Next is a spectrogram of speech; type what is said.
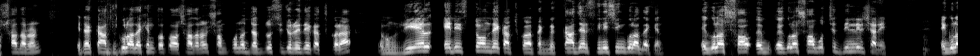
অসাধারণ। এটা কাজগুলা দেখেন কত অসাধারণ। সম্পূর্ণ জাদ্রুসি জড়ি দিয়ে কাজ করা এবং রিয়েল এডিস্টোন দিয়ে কাজ করা থাকবে। কাজের ফিনিশিংগুলা দেখেন। এগুলো সব এগুলো সব হচ্ছে দিল্লির শাড়ি। এগুলো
